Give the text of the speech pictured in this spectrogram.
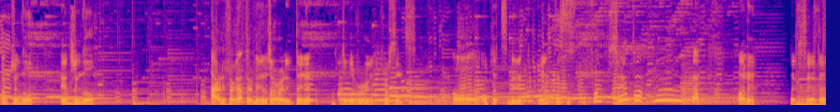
I'm Jingle. Hey, Jingle. I already forgot their names already, dang it. Delivery persons. Oh, oh, that's neat. Wait, this is the front Santa. Funny. Like Santa.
